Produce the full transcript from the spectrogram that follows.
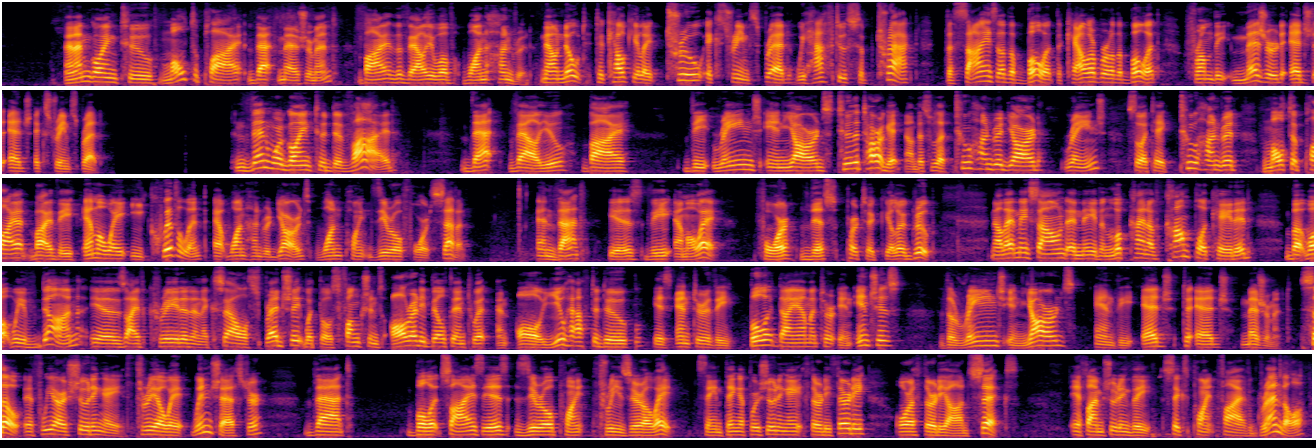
And I'm going to multiply that measurement by the value of 100. Now note, to calculate true extreme spread, we have to subtract the size of the bullet, the caliber of the bullet, from the measured edge-to-edge -edge extreme spread. And then we're going to divide that value by the range in yards to the target. Now this was a 200 yard range, so I take 200, multiply it by the MOA equivalent at 100 yards, 1.047. And that is the MOA for this particular group. Now that may sound and may even look kind of complicated, but what we've done is I've created an Excel spreadsheet with those functions already built into it, and all you have to do is enter the bullet diameter in inches, the range in yards, and the edge-to-edge -edge measurement. So if we are shooting a 308 Winchester, that bullet size is 0.308. Same thing if we're shooting a 30-30 or a 30-aught 6. If I'm shooting the 6.5 Grendel,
